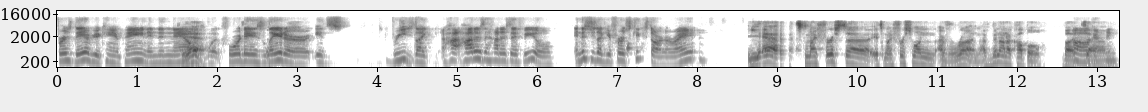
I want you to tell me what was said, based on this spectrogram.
first day of your campaign, and then now Yeah. what four days later it's reached like how, how does it how does that feel? And this is like your first Kickstarter, right? Yeah, it's my first uh it's my first one I've run. I've been on a couple, but Oh, okay. um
